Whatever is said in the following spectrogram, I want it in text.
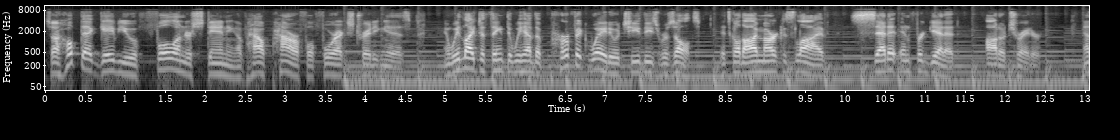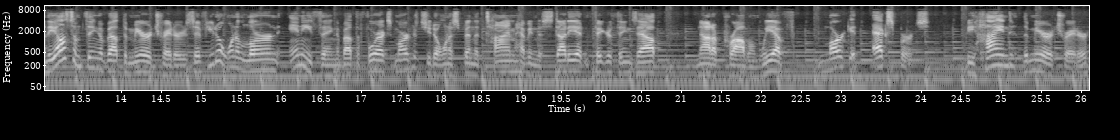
So I hope that gave you a full understanding of how powerful Forex trading is and we'd like to think that we have the perfect way to achieve these results. It's called iMarkets Live, Set It and Forget It, Auto Trader. Now, the awesome thing about the Mirror Trader is if you don't want to learn anything about the Forex markets, you don't want to spend the time having to study it and figure things out, not a problem. We have market experts behind the Mirror Trader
